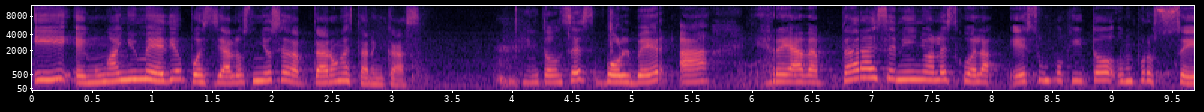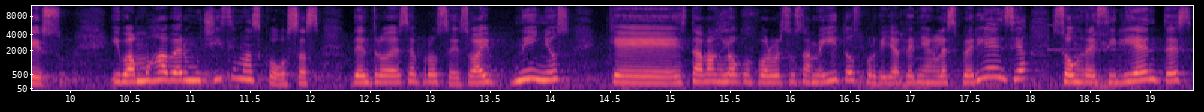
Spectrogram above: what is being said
y en un año y medio pues ya los niños se adaptaron a estar en casa. Entonces, volver a readaptar a ese niño a la escuela es un poquito un proceso y vamos a ver muchísimas cosas dentro de ese proceso. Hay niños que estaban locos por ver sus amiguitos porque ya tenían la experiencia, son resilientes,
